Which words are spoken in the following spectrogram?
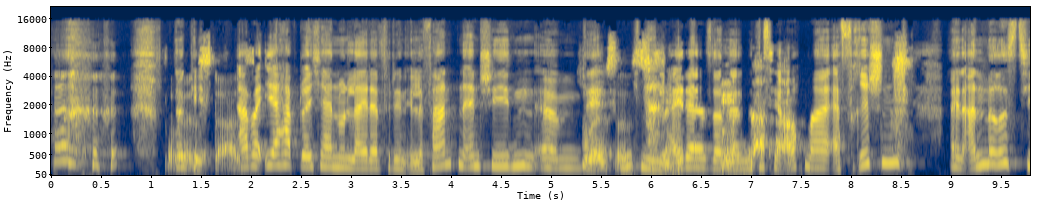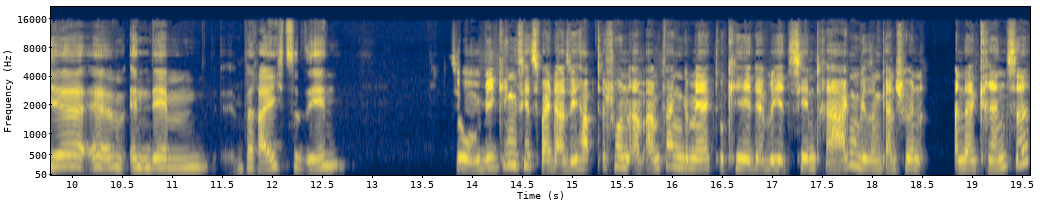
So okay, ist das. aber ihr habt euch ja nun leider für den Elefanten entschieden. Ähm, So der ist es. nicht nur leider, sondern das ist ja auch mal erfrischend, ein anderes Tier ähm, in dem Bereich zu sehen. So, wie ging es jetzt weiter? Also ihr habt ja schon am Anfang gemerkt, okay, der will jetzt zehn tragen, wir sind ganz schön an der Grenze.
